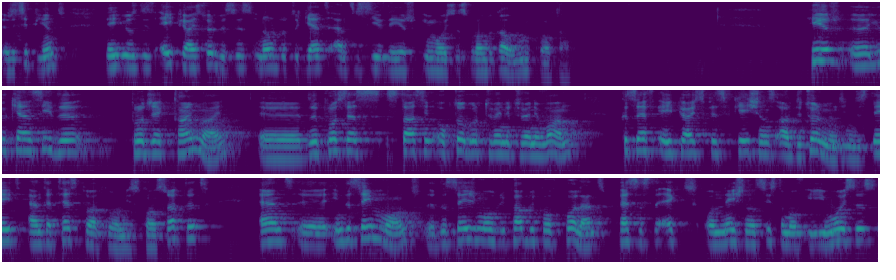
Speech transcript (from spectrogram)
recipient. They use these API services in order to get and receive their invoices from the government portal. Here uh, you can see the project timeline. Uh, the process starts in October 2021. KSEF API specifications are determined in the state and a test platform is constructed. And uh, in the same month, uh, the Sejm of Republic of Poland passes the Act on National System of E-Invoices.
